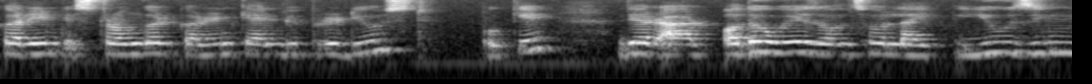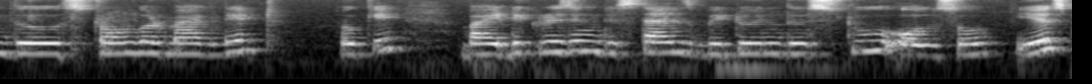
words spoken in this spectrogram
current stronger current can be produced okay? There are other ways also like using the stronger magnet okay? By decreasing distance between these two also yes?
